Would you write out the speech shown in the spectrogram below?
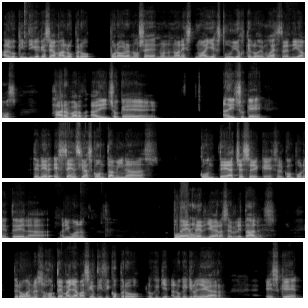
algo que indique que sea malo, pero por ahora no, sé, no, no, no hay estudios que lo demuestren. Digamos, Harvard ha dicho que, ha dicho que tener esencias contaminadas con THC, que es el componente de la marihuana, pueden llegar a ser letales. Pero bueno, eso es un tema ya más científico, pero lo que, a lo que quiero llegar es que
